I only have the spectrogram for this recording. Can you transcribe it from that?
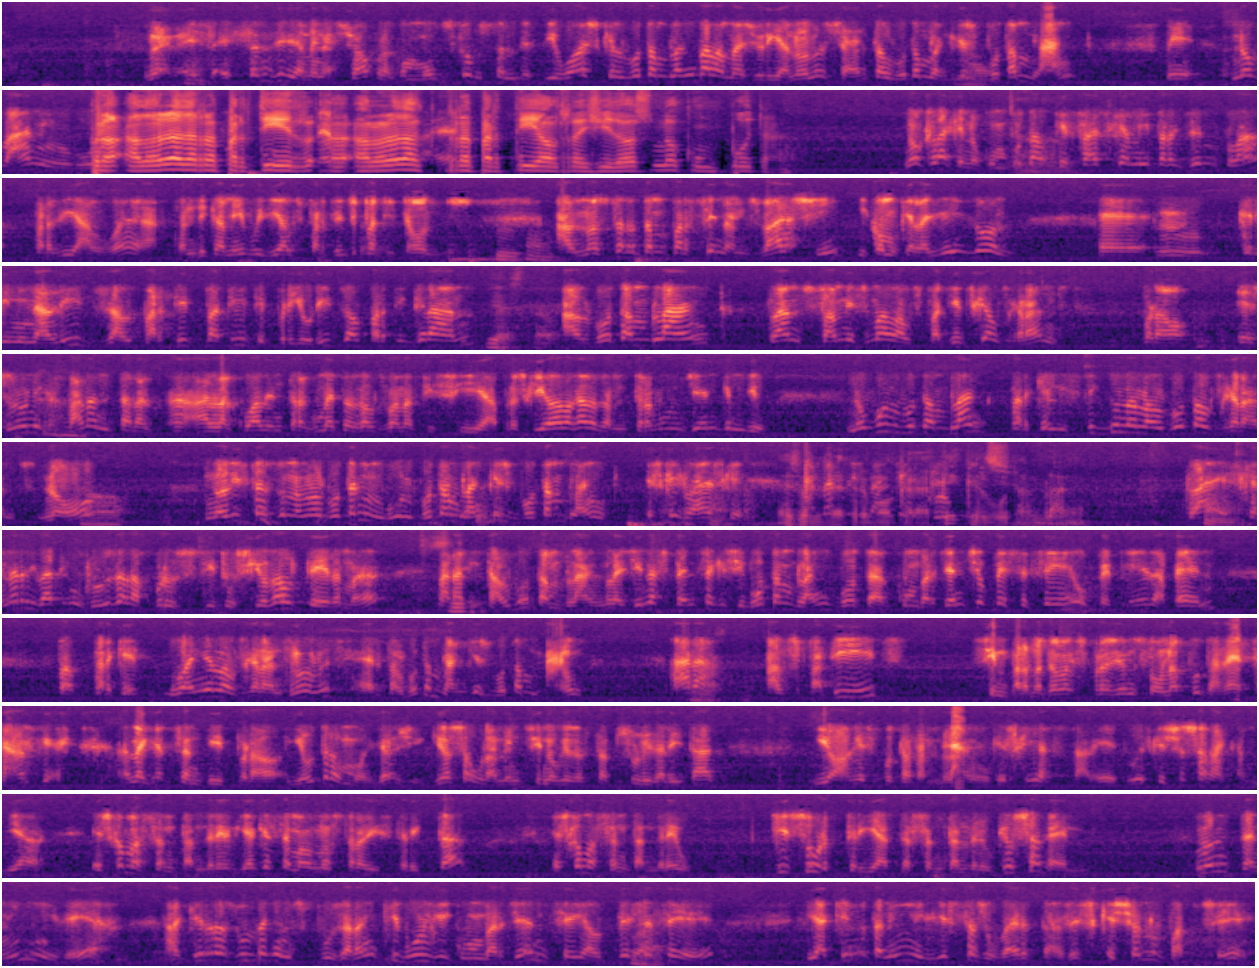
Bé, és, és senzillament això, però com molts cops també es diu, oh, és que el vot en blanc va a la majoria. No, no és cert, el vot en blanc és vot en blanc. Bé, no va ningú. Però a l'hora de repartir a l'hora de repartir els regidors no computa. No, clar, que no computa. El que fa és que a mi, per exemple, per dir alguna cosa, eh? quan dic a mi vull dir els partits petitons, el nostre tant per cent ens baixi i com que la llei d'on eh, mm, criminalitza el partit petit i prioritza el partit gran, Ja està. el vot en blanc, clar, ens fa més mal als petits que als grans. Però és l'única part a la qual, entre cometes, els beneficia. Però és que jo de vegades em trobo amb gent que em diu no vull votar en blanc perquè li estic donant el vot als grans. No, No. no li estàs donant el vot a ningú. El vot en blanc és vot en blanc. És que, clar, és que... És un dret democràtic el inclús- vot en blanc. Clar, és que han arribat inclús a la prostitució del terme per evitar el vot en blanc. La gent es pensa que si vota en blanc vota Convergència o PSC o PP, depèn, per, perquè guanyen els grans. No, no és cert, el vot en blanc és vot en blanc. Ara, els petits, si em permeteu l'expressió, ens fa una putadeta en aquest sentit, però jo ho trobo molt lògic. Jo segurament, si no hagués estat solidaritat, jo hagués votat en blanc. És que ja està bé, tu, és que això s'ha de canviar. És com a Sant Andreu, ja que estem al nostre districte, és com a Sant Andreu. Qui surt triat de Sant Andreu? Que ho sabem? No en tenim ni idea. Aquí resulta que ens posaran qui vulgui Convergència i el PSC i aquí no tenim ni llistes obertes. És que això no pot ser.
